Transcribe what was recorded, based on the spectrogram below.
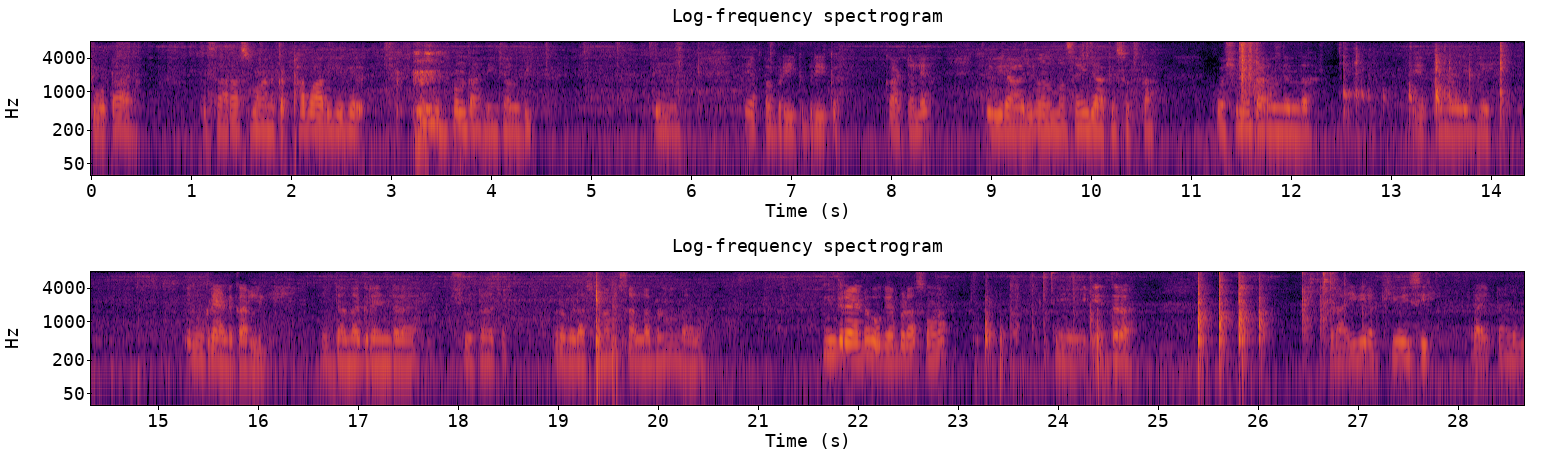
ਛੋਟਾ ਹੈ ਤੇ ਸਾਰਾ ਸਮਾਨ ਇਕੱਠਾ ਪਾ ਲਈਏ ਫਿਰ ਹੁੰਦਾ ਨਹੀਂ ਜਲਦੀ। ਤੇ ਇਹ ਆਪਾਂ ਬਰੀਕ ਬਰੀਕ ਕੱਟ ਲਿਆ। ਤੇ ਵਿਰਾਜ ਹੁਣ, ਮਸਾਂ ਹੀ ਜਾ ਕੇ ਸੁੱਤਾ। ਕੁਛ ਨਹੀਂ ਕਰਨ ਦਿੰਦਾ। ਇਹ ਆਪਾਂ ਲਈਏ। ਇਹਨੂੰ ਗ੍ਰਾਈਂਡ ਕਰ ਲਈਏ। ਇਦਾਂ ਦਾ ਗ੍ਰਾਈਂਡਰ ਹੈ ਛੋਟਾ ਜਿਹਾ। ਪਰ ਬੜਾ ਸੋਹਣਾ ਮਸਾਲਾ ਬਣਾਉਂਦਾ ਹੈ ਗ੍ਰਾਈਂਡ ਹੋ ਗਿਆ ਬੜਾ ਸੋਹਣਾ। ਤੇ ਇੱਧਰ ਕੜਾਈ ਵੀ ਰੱਖੀ ਹੋਈ ਸੀ। ਫਰਾਈ ਪੈਨ ਵੀ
